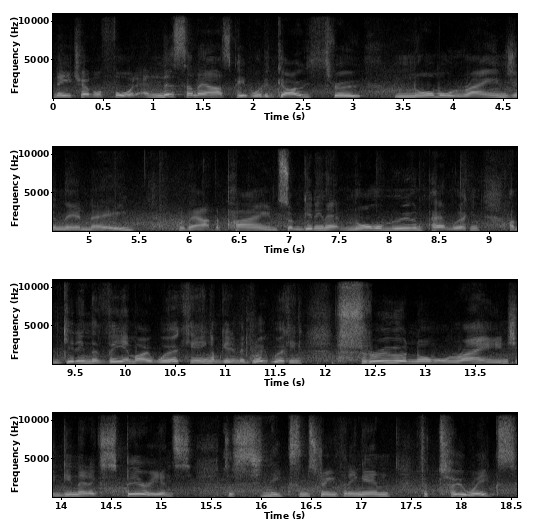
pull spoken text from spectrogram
knee travel forward and this allows people to go through normal range in their knee without the pain. So I'm getting that normal movement pattern working, I'm getting the VMO working, I'm getting the glute working through a normal range and getting that experience to sneak some strengthening in for two weeks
